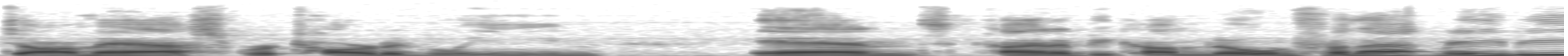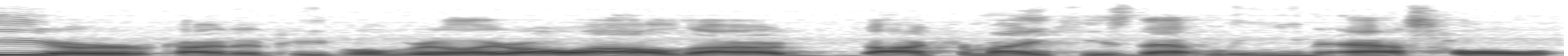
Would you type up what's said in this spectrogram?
dumbass retarded lean and kind of become known for that maybe or kind of people be like oh wow dr mike he's that lean asshole.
